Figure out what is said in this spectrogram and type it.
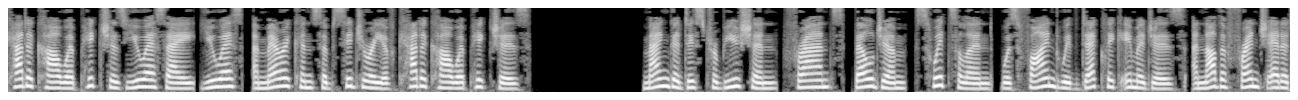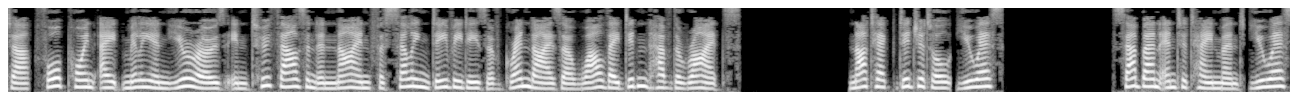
Kadokawa Pictures USA US, American subsidiary of Kadokawa Pictures Manga Distribution France, Belgium, Switzerland, was fined with Declic Images another French editor 4.8 million Euros in 2009 for selling DVDs of Grendizer while they didn't have the rights. Nutec Digital US Saban Entertainment US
